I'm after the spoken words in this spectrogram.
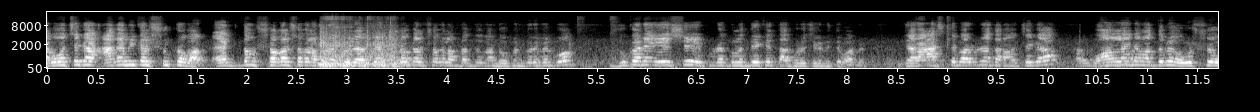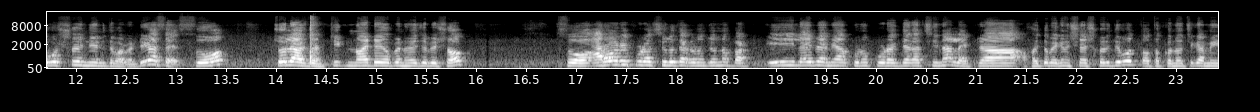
এবং হচ্ছে গিয়ে আগামীকাল শুক্রবার, একদম সকাল সকাল আপনারা চলে আসবেন। সকাল সকাল আমরা দোকানটা ওপেন করে ফেলব। দোকানে এসে এই প্রোডাক্টগুলো দেখে তারপরে হচ্ছে নিতে পারবেন। যারা আসতে পারবে না, তারা হচ্ছে গিয়ে অনলাইনের মাধ্যমে অবশ্যই অবশ্যই নিয়ে নিতে পারবেন। ঠিক আছে? সো চলে আসবেন। ঠিক নয়টায় ওপেন হয়ে যাবে সব সো আরও অনেক প্রোডাক্ট ছিল দেখানোর জন্য বাট এই লাইভে আমি আর কোনো প্রোডাক্ট দেখাচ্ছি না। লাইভটা হয়তো এখানে শেষ করে দেবো। ততক্ষণ হচ্ছে আমি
